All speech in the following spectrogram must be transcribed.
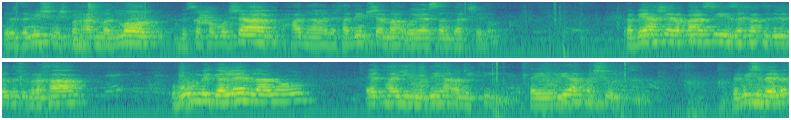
שזה מישהו משפחת מדמון, בסוף המושב, אחד הנכדים שם, הוא היה הסנדק שלו. רבי אשר הפרסי, זכר צדיק לברכה, הוא מגלם לנו את היהודי האמיתי, את היהודי הפשוט. ומי שבאמת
